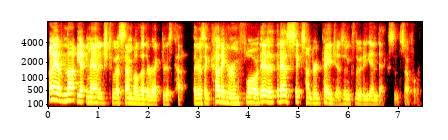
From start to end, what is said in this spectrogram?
I have not yet managed to assemble the director's cut. There's a cutting room floor. It has 600 pages, including index and so forth.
